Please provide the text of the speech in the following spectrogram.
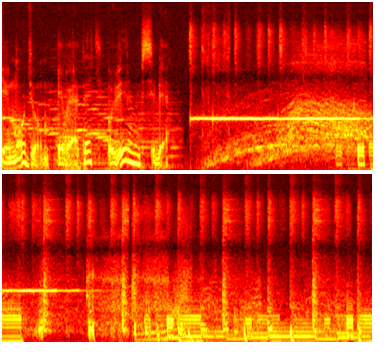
Имодиум, и вы опять уверены в себе. Я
